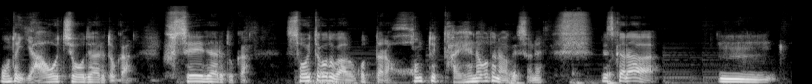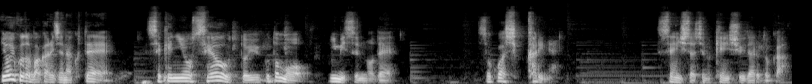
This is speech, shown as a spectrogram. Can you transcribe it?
本当に八百長であるとか、不正であるとか、そういったことが起こったら本当に大変なことなわけですよね。ですから、うん、良いことばかりじゃなくて、責任を背負うということも意味するので、そこはしっかりね、選手たちの研修であるとか、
